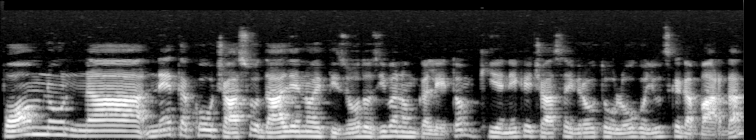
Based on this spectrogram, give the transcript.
spomnil na ne tako v času oddaljeno epizodo z Ivanom Galetom, ki je nekaj časa igral to vlogo ljudskega barda,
